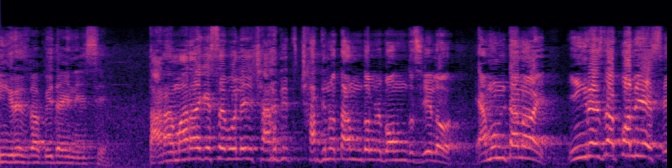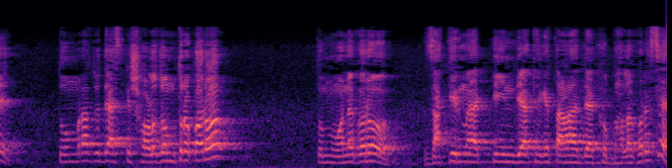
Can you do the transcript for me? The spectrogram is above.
ইংরেজরা বিদায় নিয়েছে। তারা মারা গেছে বলে স্বাধীনতা আন্দোলন বন্ধ ছিল। এমনটা নয়, ইংরেজরা পালিয়েছে। তোমরা যদি আজকে ষড়যন্ত্র করো, তুমি মনে করো জাকির নায়ককে ইন্ডিয়া থেকে তাড়া দেয়া খুব ভালো করেছে?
